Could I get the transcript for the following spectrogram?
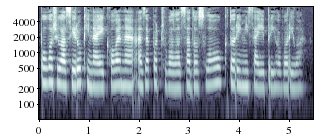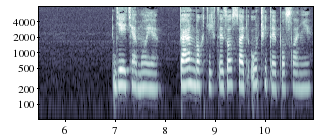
Položila si ruky na jej kolena a započúvala sa do slov, ktorými sa jej prihovorila. Dieťa moje, Pán Boh ti chce zostať určité poslanie.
